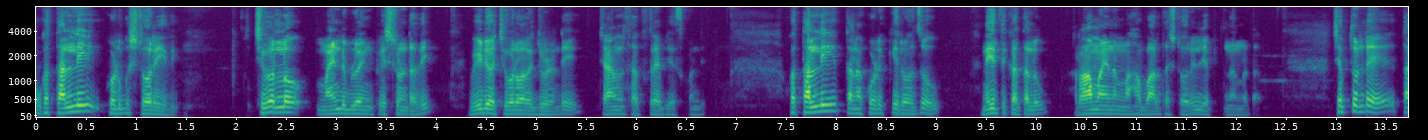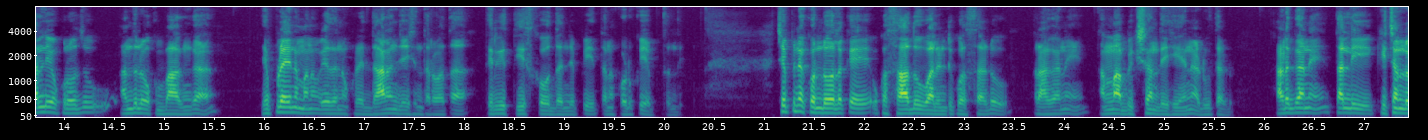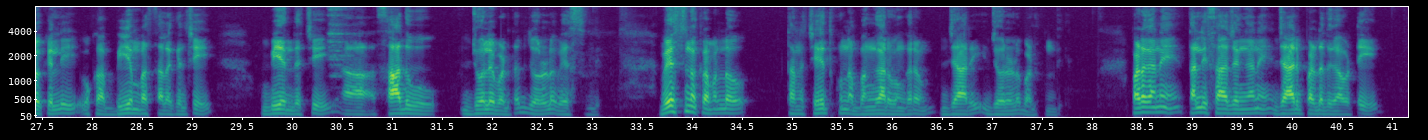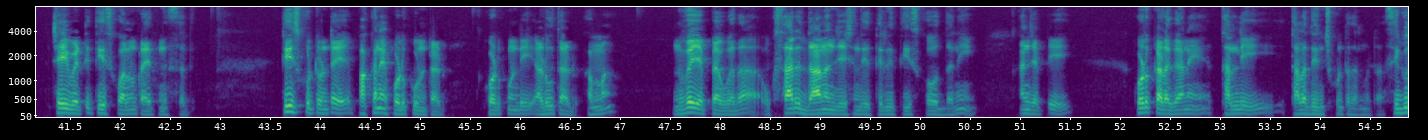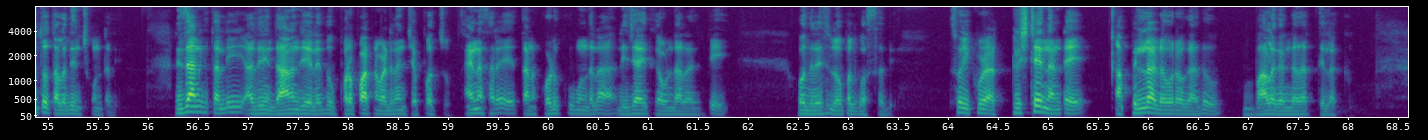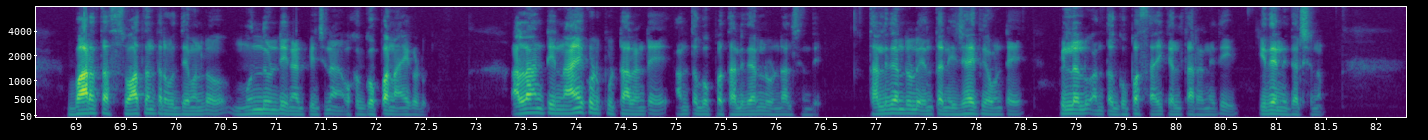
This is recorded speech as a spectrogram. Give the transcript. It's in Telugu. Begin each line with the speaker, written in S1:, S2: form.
S1: ఒక తల్లి కొడుకు స్టోరీ ఇది. చివరిలో మైండ్ బ్లోయింగ్ ట్విస్ట్ ఉంటుంది. వీడియో చివరి వరకు చూడండి ఛానల్ సబ్స్క్రైబ్ చేసుకోండి. ఒక తల్లి తన కొడుకు రోజు నీతి కథలు రామాయణం మహాభారత స్టోరీలు చెప్తుందన్నమాట. చెప్తుంటే తల్లి ఒకరోజు అందులో ఒక భాగంగా ఎప్పుడైనా మనం ఏదైనా ఒకటి దానం చేసిన తర్వాత తిరిగి తీసుకోవద్దని చెప్పి తన కొడుకు చెప్తుంది. చెప్పిన కొన్ని రోజులకే ఒక సాధువు వాళ్ళ ఇంటికి వస్తాడు. రాగానే అమ్మ భిక్షాన్ దేహి అని అడుగుతాడు. అడగగానే తల్లి కిచెన్లోకి వెళ్ళి ఒక బియ్యం బస్తాలకు వెళ్ళి బియ్యం తెచ్చి ఆ సాధువు జోలే పడతాడు జోలలో వేస్తుంది. వేస్తున్న క్రమంలో తన చేతుకున్న బంగారు ఉంగరం జారి జోలలో పడుతుంది. పడగానే తల్లి సహజంగానే జారి పడ్డది కాబట్టి చేయి పెట్టి తీసుకోవాలని ప్రయత్నిస్తుంది. తీసుకుంటుంటే పక్కనే కొడుకుంటాడు కొడుకుండి అడుగుతాడు అమ్మ నువ్వే చెప్పావు కదా ఒకసారి దానం చేసింది తిరిగి తీసుకోవద్దని అని చెప్పి కొడుకు అడగానే తల్లి తలదించుకుంటుంది అనమాట సిగ్గుతో తలదించుకుంటుంది. నిజానికి తల్లి అది నేను దానం చేయలేదు పొరపాటున పడిందని చెప్పొచ్చు. అయినా సరే తన కొడుకు ముందల నిజాయితీగా ఉండాలని చెప్పి వదిలేసి లోపలికి వస్తుంది సో ఇక్కడ ట్విస్ట్ ఏంటంటే ఆ పిల్లాడు ఎవరో కాదు బాలగంగాధర్ తిలక్. భారత స్వాతంత్ర ఉద్యమంలో ముందుండి నడిపించిన ఒక గొప్ప నాయకుడు. అలాంటి నాయకుడు పుట్టాలంటే అంత గొప్ప తల్లిదండ్రులు ఉండాల్సిందే. తల్లిదండ్రులు ఎంత నిజాయితీగా ఉంటే పిల్లలు అంత గొప్ప స్థాయికి వెళ్తారనేది ఇదే నిదర్శనం.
